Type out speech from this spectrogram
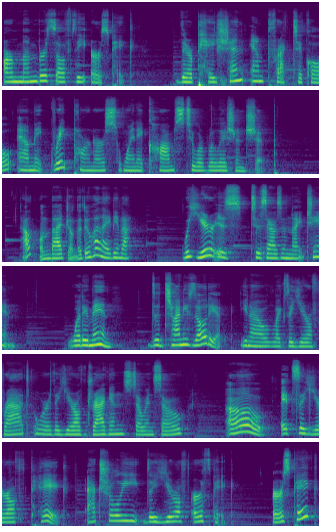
are members of the Earth pig. They're patient and practical and make great partners when it comes to a relationship. 好，我们把整个对话来一遍吧。What year is 2019? What do you mean? The Chinese zodiac, you know, like the year of rat or the year of dragon, so and so. Oh, it's the year of pig. Actually, the year of earth pig. Earth pig?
